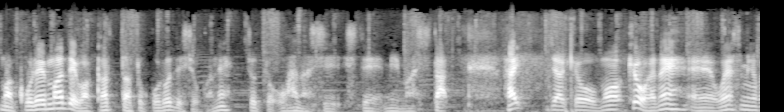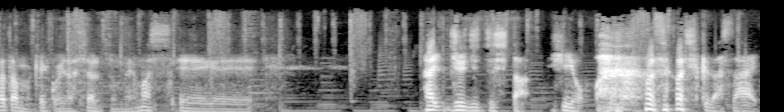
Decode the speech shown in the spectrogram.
まあ、これまで分かったところでしょうかね。ちょっとお話ししてみました。はい。じゃあ今日も、今日はね、えお休みの方も結構いらっしゃると思います。え、はい。充実した日を お過ごしください。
